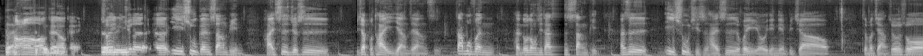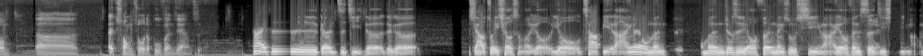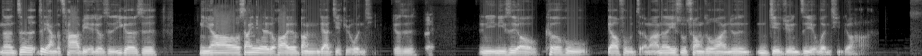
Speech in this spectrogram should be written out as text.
对哦，OK OK，所以你觉得呃，艺术跟商品还是就是比较不太一样这样子？大部分很多东西它是商品，但是艺术其实还是会有一点点比较怎么讲？就是说呃。在创作的部分这样子，他还是跟自己的这个想要追求什么有有差别啦。因为我们我们就是有分美术系嘛，也有分设计系嘛。那这这两个差别就是一个是你要商业的话，就帮人家解决问题，就是对，你你是有客户要负责嘛。那艺术创作的话，你就是你解决你自己的问题就好了。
